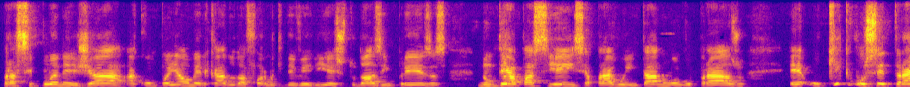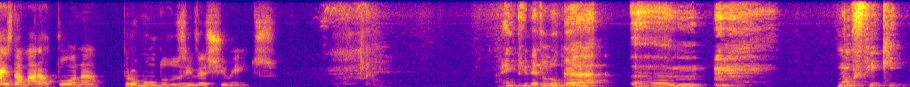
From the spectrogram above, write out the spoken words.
para se planejar, acompanhar o mercado da forma que deveria, estudar as empresas, não tem a paciência para aguentar no longo prazo. É, o que, que você traz da maratona para o mundo dos investimentos? Em primeiro lugar, hum, não fique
